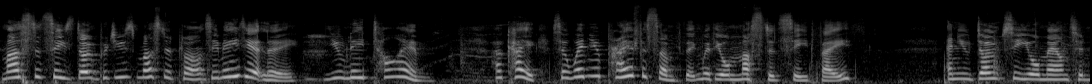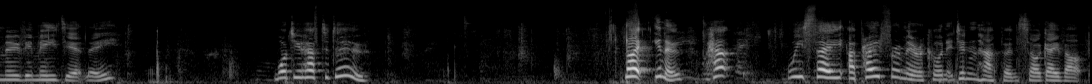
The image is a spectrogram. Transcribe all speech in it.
Mustard seeds don't produce mustard plants immediately. You need time. Okay, so when you pray for something with your mustard seed faith and you don't see your mountain move immediately, what do you have to do? Like, you know, how we say, I prayed for a miracle and it didn't happen, so I gave up.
